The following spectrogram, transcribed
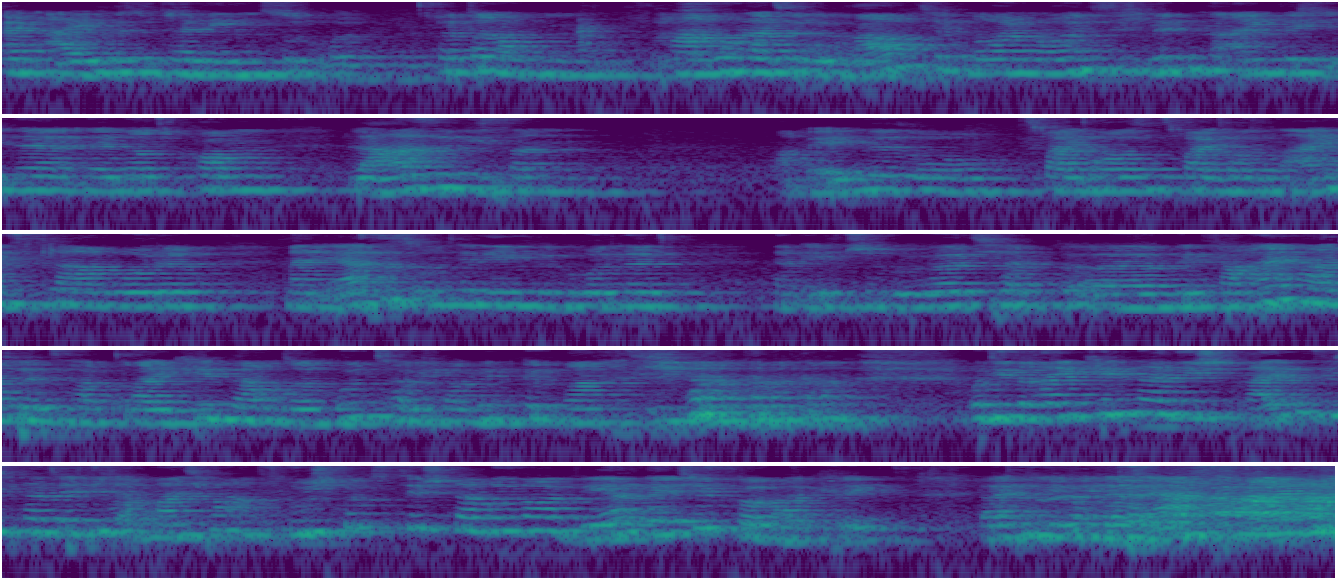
ein eigenes Unternehmen zu gründen. Ich habe dann noch ein paar Monate gebraucht. Ich habe 99 mitten eigentlich in der, der Dotcom-Blase, wie es dann am Ende so 2000, 2001 klar wurde, mein erstes Unternehmen gegründet. Wir haben eben schon gehört, ich habe äh, bin verheiratet, habe drei Kinder, unseren Hund habe ich mal mitgebracht. Und die drei Kinder, die streiten sich tatsächlich auch manchmal am Frühstückstisch darüber, wer welche Firma kriegt. Weiß nicht, ob ihr das ernst meint.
